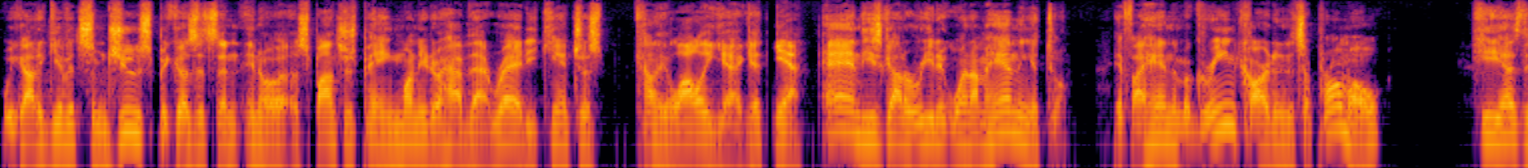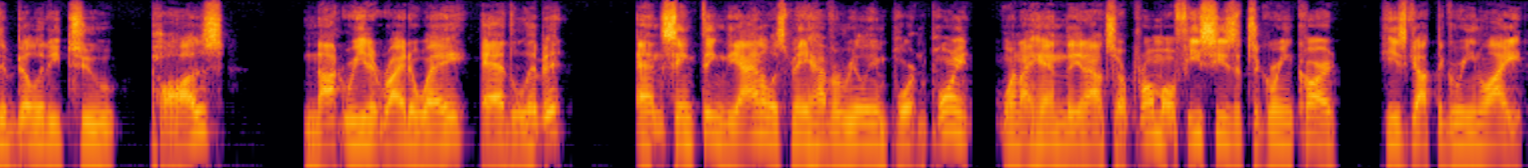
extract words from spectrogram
We got to give it some juice because it's an you know a sponsor's paying money to have that read. He can't just kind of lollygag it. Yeah. And he's got to read it when I'm handing it to him. If I hand him a green card and it's a promo, he has the ability to pause, not read it right away, ad lib it. And same thing, the analyst may have a really important point when I hand the announcer a promo, if he sees it's a green card, he's got the green light.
